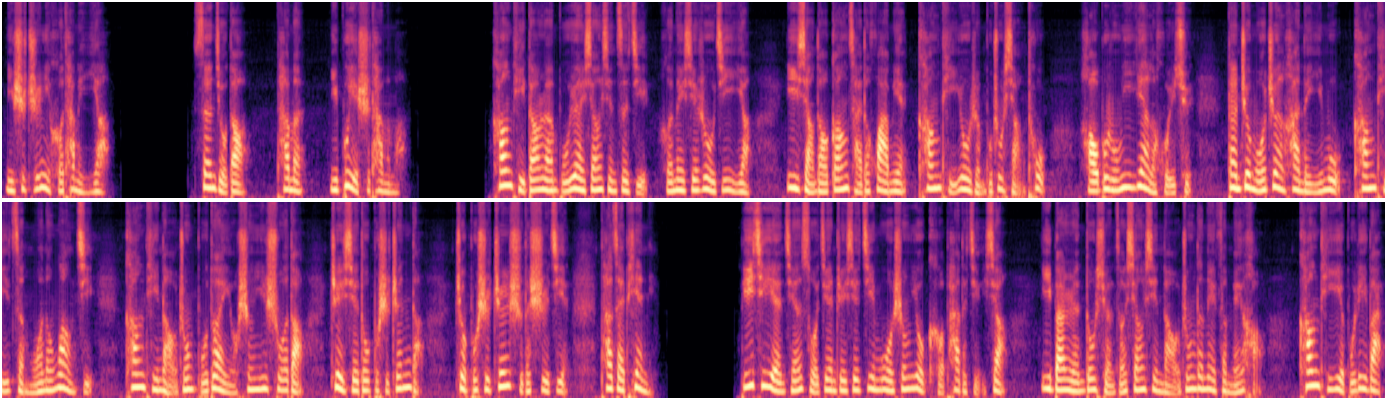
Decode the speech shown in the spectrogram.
你是指你和他们一样？三九道，他们，你不也是他们吗？康体当然不愿相信自己和那些肉鸡一样。一想到刚才的画面，康体又忍不住想吐，好不容易咽了回去。但这么震撼的一幕，康体怎么能忘记？康体脑中不断有声音说道：“这些都不是真的，这不是真实的世界，他在骗你。”比起眼前所见这些既陌生又可怕的景象，一般人都选择相信脑中的那份美好，康体也不例外。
